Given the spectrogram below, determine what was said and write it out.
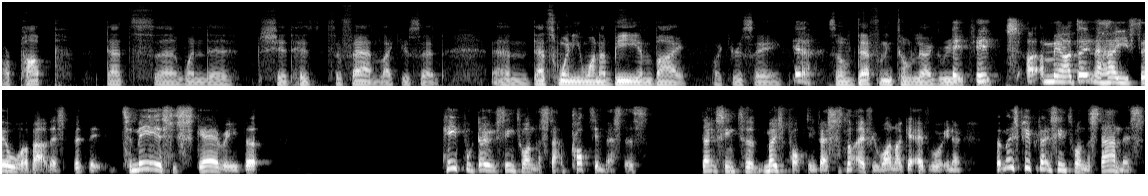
or pop, that's uh, when the shit hits the fan, like you said and that's when you want to be and buy like you're saying. Yeah. So definitely totally agree it, with you. it's i mean i don't know how you feel about this but it, to me this is scary that people don't seem to understand property investors don't seem to most property investors not everyone i get everyone you know but most people don't seem to understand this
